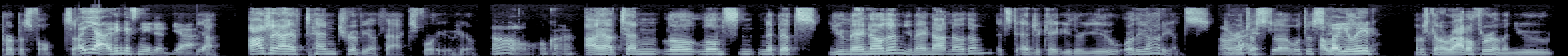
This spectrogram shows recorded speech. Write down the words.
purposeful. So Uh, yeah, I think it's needed. Yeah. Yeah. Ajay, I have 10 trivia facts for you here. Oh, okay. I have 10 little little snippets. You may know them, you may not know them. It's to educate either you or the audience. All and right. we'll just uh, we'll just I'll let you lead. I'm just gonna rattle through them and you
